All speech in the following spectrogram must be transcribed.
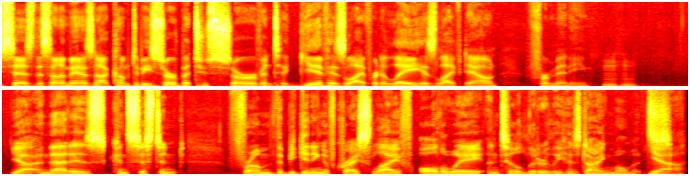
He says, The Son of Man has not come to be served, but to serve and to give his life or to lay his life down for many. Mm-hmm. Yeah, and that is consistent from the beginning of Christ's life all the way until literally his dying moments. Yeah,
